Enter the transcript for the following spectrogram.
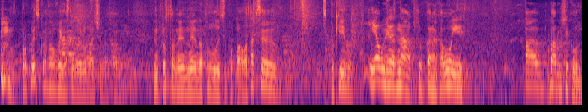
пропискою, ну вияснили, ви бачили, напевно Він просто не, не на ту вулицю попав. А так все спокійно. Я уже знал, кто на кого и по пару секунд.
